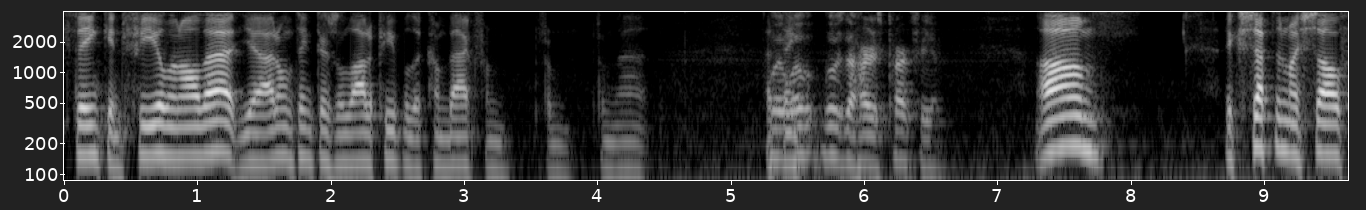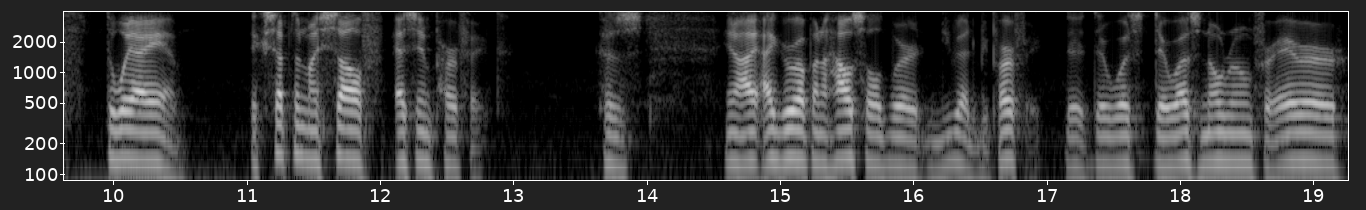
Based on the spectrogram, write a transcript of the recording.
think and feel and all that, yeah, I don't think there's a lot of people that come back from, from, from that. What, think, what, was the hardest part for you? Um, accepting myself the way I am, accepting myself as imperfect. Because you know, I, I, grew up in a household where you had to be perfect. There, there, was there was no room for error.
